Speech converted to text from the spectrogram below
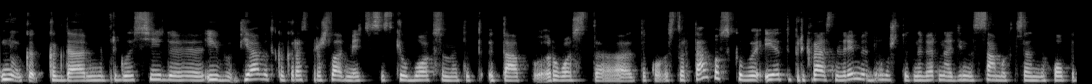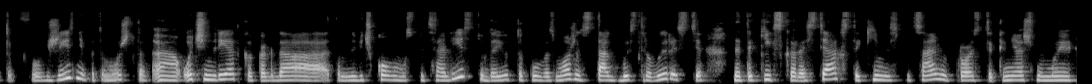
Ну, когда меня пригласили. И я вот как раз прошла вместе со Skillbox этот этап роста роста такого стартаповского, и это прекрасное время. Я думаю, что это, наверное, один из самых ценных опытов в жизни, потому что э, очень редко, когда там, новичковому специалисту дают такую возможность так быстро вырасти на таких скоростях, с такими спецами. Просто, конечно, мы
